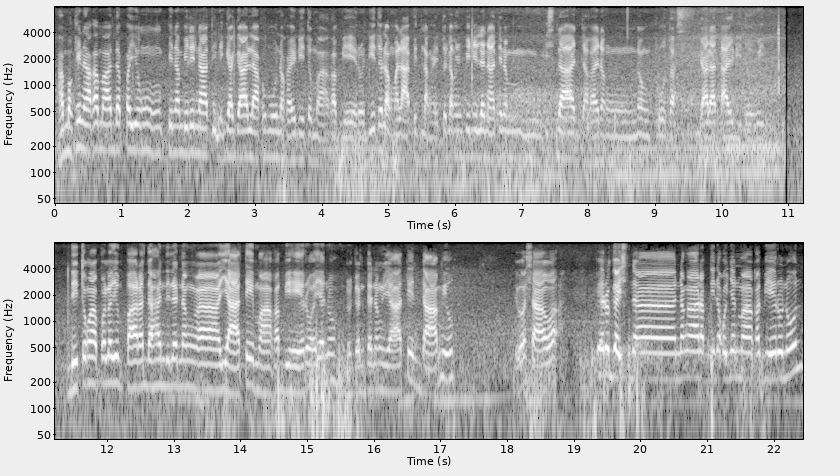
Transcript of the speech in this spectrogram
Habang kinakamada pa yung pinamili natin, igagala ko muna kayo dito mga kabiyero. Dito lang, malapit lang. Ito lang yung binila natin ng isda at saka ng, ng prutas. Gala tayo dito, wait. Dito nga pala yung paradahan nila ng ah, yate mga kabihero. Ayan oh, gaganda ng yate. Dami oh. Di ba, sawa. Pero guys, na nangarap din ako niyan mga kabihero noon.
